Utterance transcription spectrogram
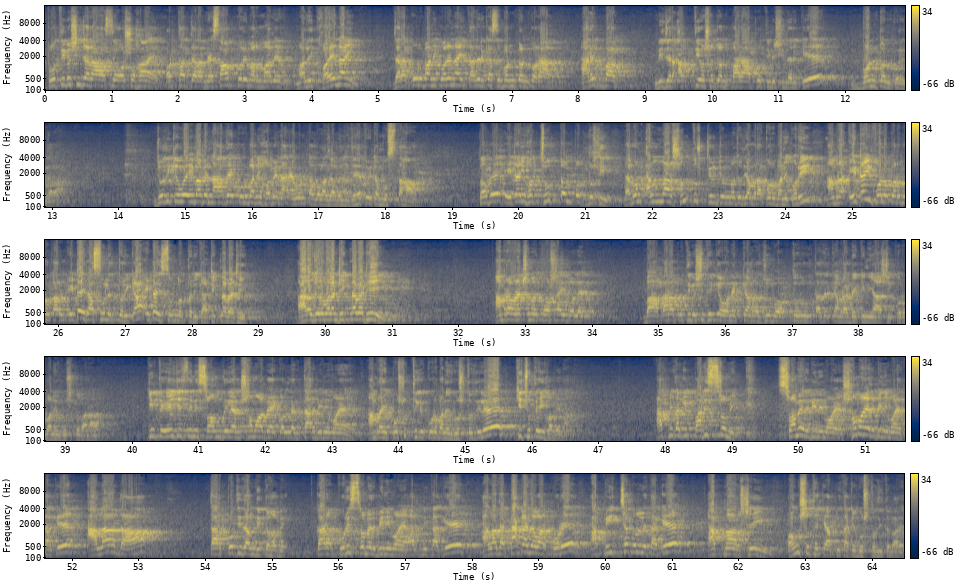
প্রতিবেশী যারা আছে অসহায়, অর্থাৎ যারা নেশাব পরিমাণ মালের মালিক হয় নাই যারা কোরবানি করে নাই, তাদের কাছে বন্টন করা, আরেক ভাগ নিজের আত্মীয় স্বজন পাড়া প্রতিবেশীদেরকে বন্টন করে দেওয়া। যদি কেউ এইভাবে না দেয়, কোরবানি হবে না, এমনটা বলা যাবে না, যেহেতু এটা মুস্তাহাব। তবে এটাই হচ্ছে উত্তম পদ্ধতি, এবং আল্লাহর সন্তুষ্টির জন্য যদি আমরা কোরবানি করি, আমরা এটাই ফলো করব, কারণ এটাই রাসুলের তরিকা, এটাই সুন্নত তরিকা, ঠিক না ব্যাঠি আরও জোরে বলেন, ঠিক না ব্যাঠি আমরা অনেক সময় কষাই বলেন বা পাড়া প্রতিবেশী থেকে অনেককে আমরা যুবক, তরুণ, তাদেরকে আমরা ডেকে নিয়ে আসি, কোরবানির গোস্ত বানাও। কিন্তু এই যে তিনি শ্রম দিলেন, সময় ব্যয় করলেন, তার বিনিময়ে আমরা এই পশুর থেকে কোরবানির গোস্ত দিলে কিছুতেই হবে না। আপনি তাকে পারিশ্রমিক, শ্রমের বিনিময়ে, সময়ের বিনিময়ে তাকে আলাদা তার প্রতিদান দিতে হবে। কার পরিশ্রমের বিনিময়ে আপনি তাকে আলাদা টাকা দেওয়ার পরে আপনি ইচ্ছা করলে তাকে আপনার সেই অংশ থেকে আপনি তাকে গোস্ত দিতে পারেন।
